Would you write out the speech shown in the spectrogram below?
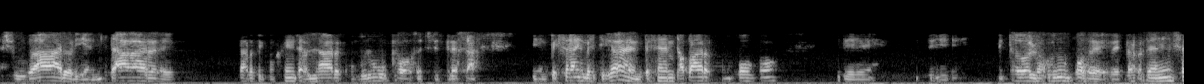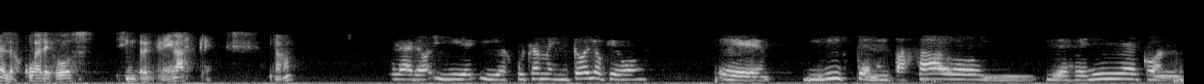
ayudar, orientar, eh, con gente, hablar con grupos, etcétera. O empezar a investigar, empezar a empapar un poco de, de, de todos los grupos de, de, pertenencia a los cuales vos siempre te negaste, ¿no? Claro, y, y escúchame, y todo lo que vos eh, viviste en el pasado y, y desde niña con,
